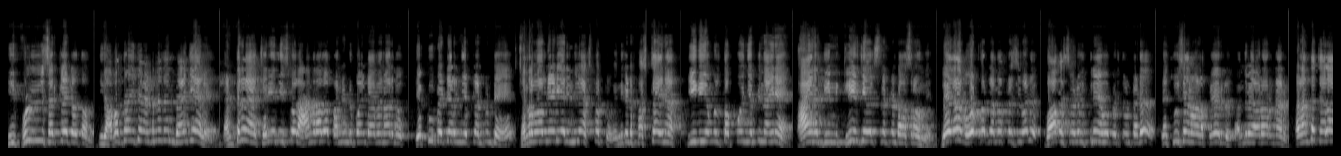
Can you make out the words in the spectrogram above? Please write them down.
ఇది ఫుల్ సర్క్యులేట్ అవుతుంది. ఇది అబద్ధం అయితే వెంటనే దాన్ని బ్యాన్ చేయాలి. వెంటనే చర్య తీసుకోవాలి. ఆంధ్రాలో పన్నెండు పాయింట్ యాభై నాలుగు ఎక్కువ పెట్టారని చెప్పి అంటుంటే చంద్రబాబు నాయుడు గారు ఇందులో ఎక్స్పర్ట్ ఎందుకంటే ఫస్ట్ ఆయన ఈవీఎంలు తప్పు అని చెప్పింది ఆయనే. ఆయన దీన్ని క్లియర్ చేయవలసినటువంటి అవసరం ఉంది. లేదా ఓట్ ఫర్ డెమోక్రసీ వాడు బోగస్ వాడు ఇతనే ఏమో పెడుతుంటాడు. నేను చూశాను వాళ్ళ పేర్లు. అందులో ఎవరెవరు ఉన్నారు. వాళ్ళంతా చాలా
